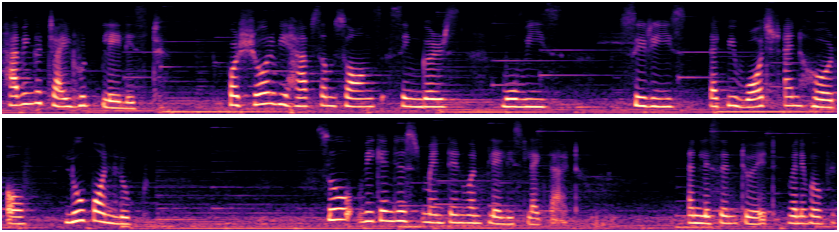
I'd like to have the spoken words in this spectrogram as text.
having a childhood playlist. For sure, we have some songs, singers, movies, series that we watched and heard of loop on loop so we can just maintain one playlist like that and listen to it whenever we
